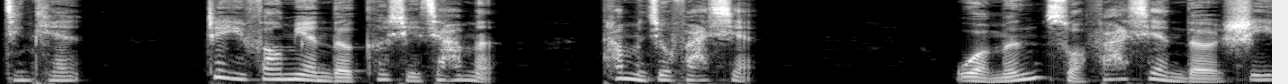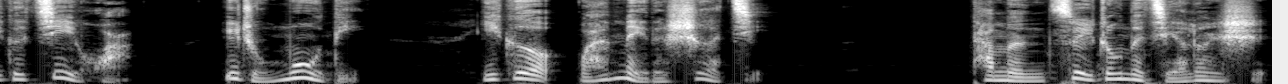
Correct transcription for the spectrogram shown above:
今天，这一方面的科学家们，他们就发现，我们所发现的是一个计划，一种目的，一个完美的设计。他们最终的结论是，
